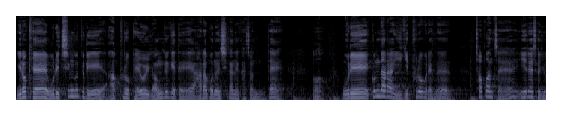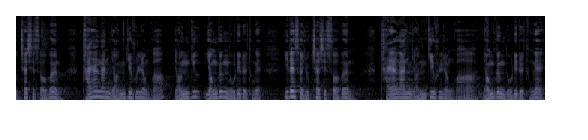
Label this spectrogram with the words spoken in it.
이렇게 우리 친구들이 앞으로 배울 연극에 대해 알아보는 시간을 가졌는데, 어, 우리 꿈다락 2기 프로그램은 첫 번째 1에서 6차시 수업은 다양한 연기 훈련과 연기, 연극 놀이를 통해 1에서 6차시 수업은 다양한 연기 훈련과 연극 놀이를 통해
